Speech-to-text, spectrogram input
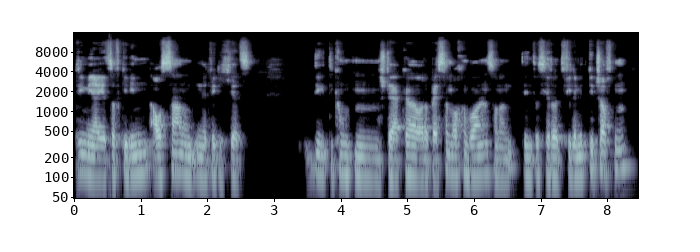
primär jetzt auf Gewinn aussahen und nicht wirklich jetzt die, die Kunden stärker oder besser machen wollen, sondern die interessiert halt viele Mitgliedschaften.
